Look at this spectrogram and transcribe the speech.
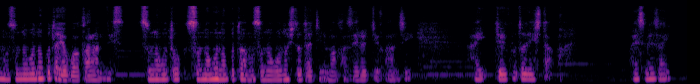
もうその後のことはよくわからんです。その後、その後のことはもうその後の人たちに任せるっていう感じ。はい、ということでした。おやすみなさい。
